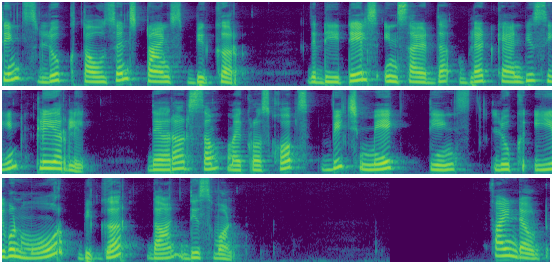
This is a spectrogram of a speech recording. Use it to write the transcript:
things look thousands times bigger. The details inside the blood can be seen clearly. There are some microscopes which make things look even more bigger than this one. Find out.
